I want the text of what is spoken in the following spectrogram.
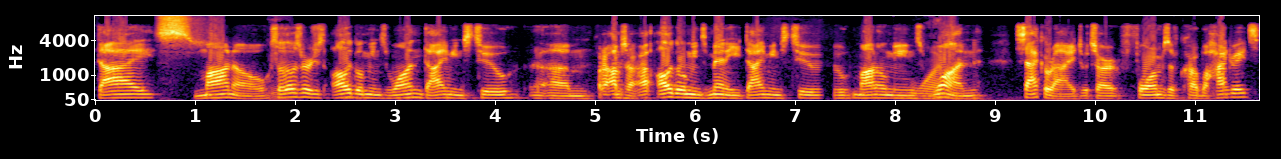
di, mono. Yeah. So those are just oligo means one, di means two. Um, I'm sorry, oligo means many, di means two, mono means one. one saccharides, which are forms of carbohydrates,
